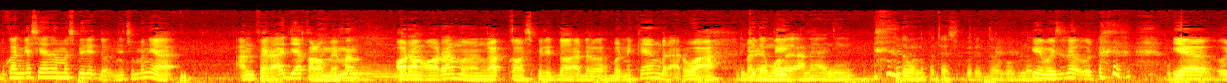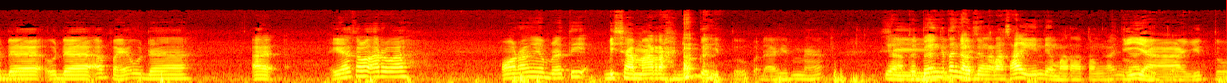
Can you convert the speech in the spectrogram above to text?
Bukan kasihan sama spirit dollnya, cuman ya unfair aja kalau memang Hmm. orang-orang menganggap kalau spirit doll adalah boneka yang berarwah. Jadi tidak mulai aneh anjing udah mulai percaya Spirit Doll goblok Iya maksudnya udah ya udah udah apa ya udah ah, ya kalau arwah orang ya berarti bisa marah juga gitu pada akhirnya. ya Si- tapi kan kita nggak bisa ngerasain dia marah atau enggaknya Iya gitu. gitu.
